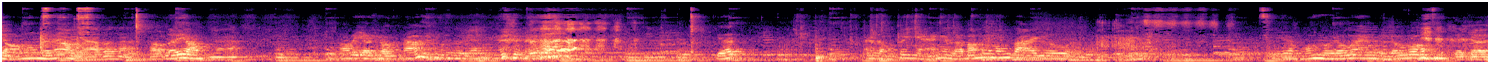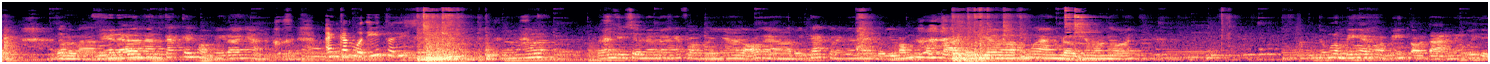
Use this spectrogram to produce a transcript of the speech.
dọn luôn rồi thấy không? Dạ vâng ạ. Hợp lý không? Dạ. Thôi bây giờ chọn táo cho mọi người ăn. Chết anh là một cái nhãn anh lại bấm cái móng tay vô rồi. Vậy là mọi người đâu có ăn thì đâu có. Trời trời. Rất Ừ, là vậy để anh, anh cắt cái phần này ra nha. Anh cắt một ít thôi. Đó. Để anh vệ sinh anh ăn cái phần này nha. Rõ ràng là bị cắt rồi nha. Bị bấm cái móng tay vô dơ không có ăn được nha mọi người. Đúng là miếng ăn là miếng tồi tàn nha quý vị.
